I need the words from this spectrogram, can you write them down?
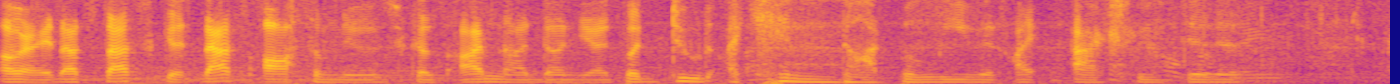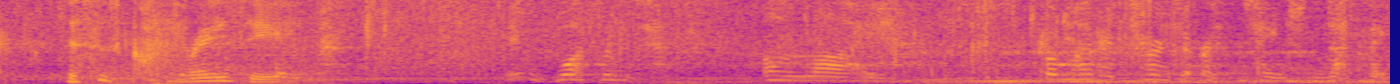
okay, that's that's good. That's awesome news because I'm not done yet. But dude, I cannot believe it. I actually did it. This is crazy. It wasn't a lie. But my return to Earth changed nothing.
